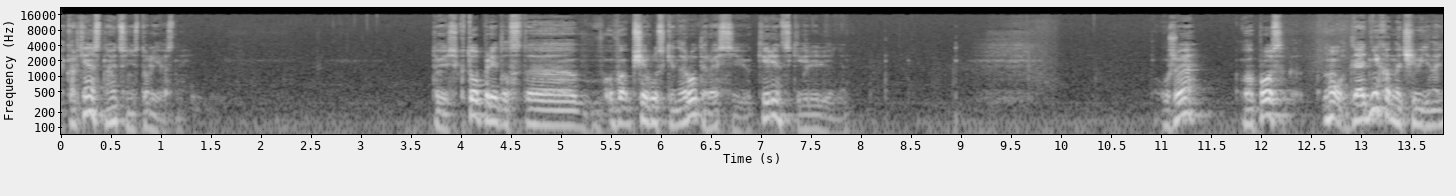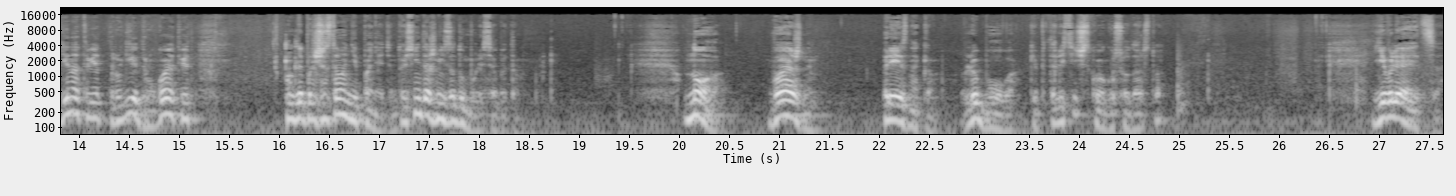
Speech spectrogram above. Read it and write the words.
картина становится не столь ясной. То есть, кто предал э, вообще русский народ и Россию, Керенский или Ленин? Уже вопрос, ну, для одних он очевиден один ответ, других другой ответ, для большинства он непонятен. То есть, они даже не задумывались об этом. Но важным признаком любого капиталистического государства является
